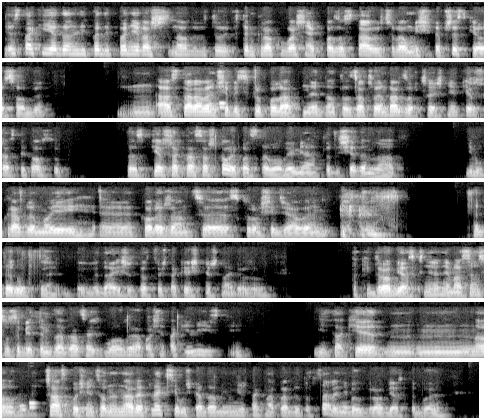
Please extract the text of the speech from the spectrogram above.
Jest taki jeden, ponieważ no, w tym kroku właśnie jak pozostałych trzeba umieścić te wszystkie osoby, mm, a starałem się być skrupulatny, no to zacząłem bardzo wcześnie. Pierwsza z tych osób to jest pierwsza klasa szkoły podstawowej, miałem wtedy 7 lat i ukradłem mojej e, koleżance, z którą siedziałem, temperówkę. Wydaje się, że to coś takiego śmiesznego, że taki drobiazg, nie? nie ma sensu sobie tym zawracać głowy, a właśnie taki list i, i takie mm, mm, no, czas poświęcony na refleksję uświadomił mi, że tak naprawdę to wcale nie był drobiazg, to była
